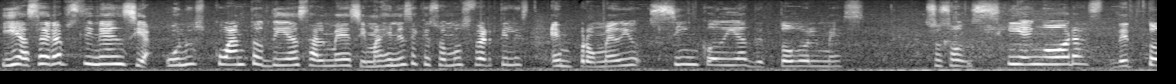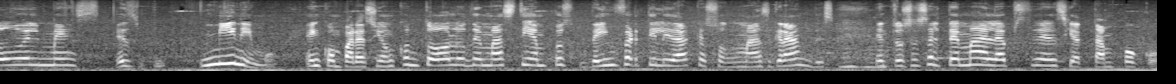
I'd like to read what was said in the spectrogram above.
Y hacer abstinencia unos cuantos días al mes, imagínense que somos fértiles en promedio cinco días de todo el mes. Eso son 100 horas de todo el mes, es mínimo en comparación con todos los demás tiempos de infertilidad que son más grandes. Entonces el tema de la abstinencia tampoco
